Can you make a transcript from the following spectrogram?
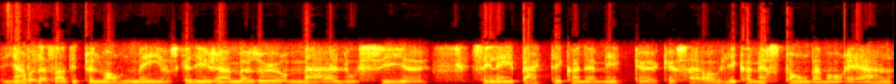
Il en va de la santé de tout le monde, mais ce que les gens mesurent mal aussi, euh, c'est l'impact économique que ça a. Les commerces tombent à Montréal.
